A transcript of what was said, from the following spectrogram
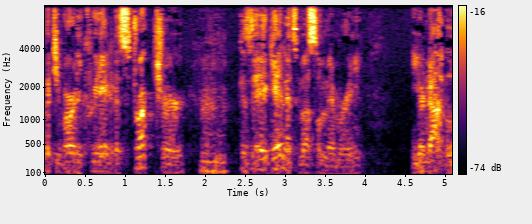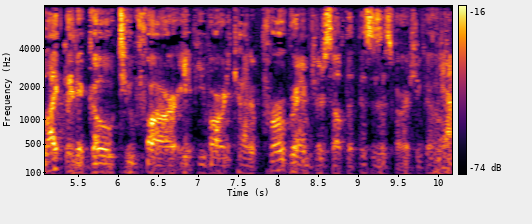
but you've already created a structure. Mm-hmm. Because again, it's muscle memory. You're not likely to go too far if you've already kind of programmed yourself that this is as far as you go. Yeah.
